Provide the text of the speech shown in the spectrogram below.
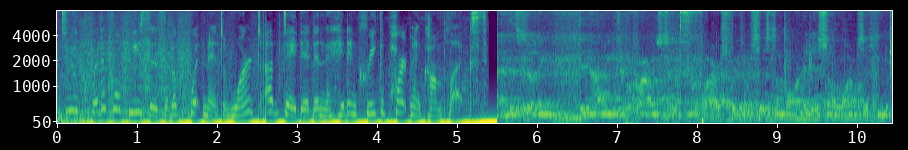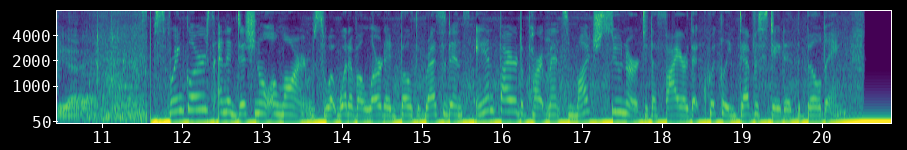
Two critical pieces of equipment weren't updated in the Hidden Creek apartment complex. And this building did not meet the requirements to require a sprinkler system or an additional alarm system to be added. Sprinklers and additional alarms, what would have alerted both residents and fire departments much sooner to the fire that quickly devastated the building.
